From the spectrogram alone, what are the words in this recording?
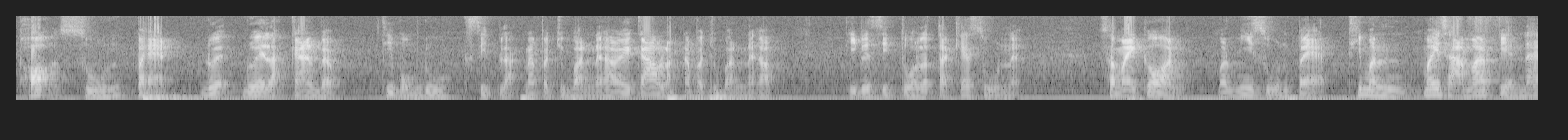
เพราะ 08 ด้วยด้วยหลักการแบบ ที่ผมดู 10 หลักณปัจจุบันนะครับไอ้9หลักณปัจจุบันนะครับ ที่เป็น 10 ตัวแล้วตัดแค่ศูนย์น่ะสมัยก่อนมันมี 08 ที่มันไม่สามารถเปลี่ยนได้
